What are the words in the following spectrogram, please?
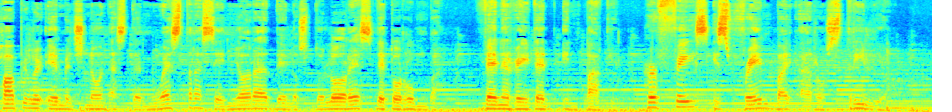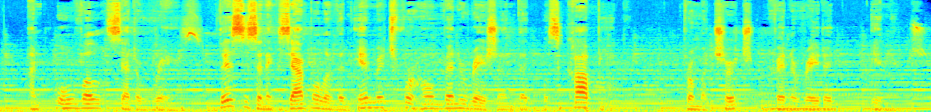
popular image known as the Nuestra Señora de los Dolores de Turumba, venerated in Pakil. Her face is framed by a rostrillo, an oval set of rays. This is an example of an image for home veneration that was copied from a church venerated image.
